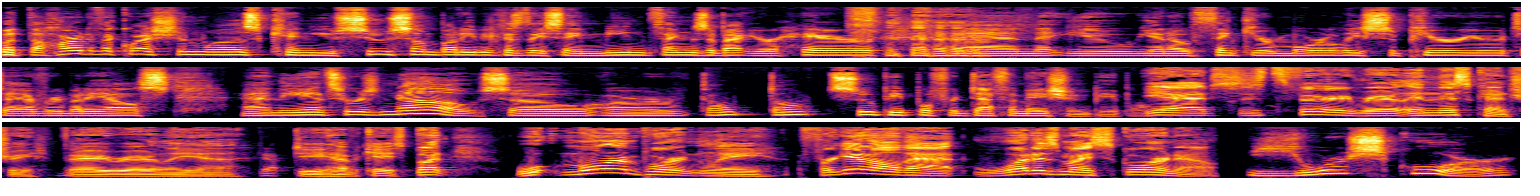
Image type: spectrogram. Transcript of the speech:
but the heart of the question was: Can you sue somebody because they say mean things about your hair and that you you know think you're morally superior to everybody else? And the answer is no. So, or don't don't sue people for defamation, people. Yeah, it's it's very rarely in this country. Very rarely uh, do you have a case. But w- more importantly, forget all that. What is my score now? Your score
